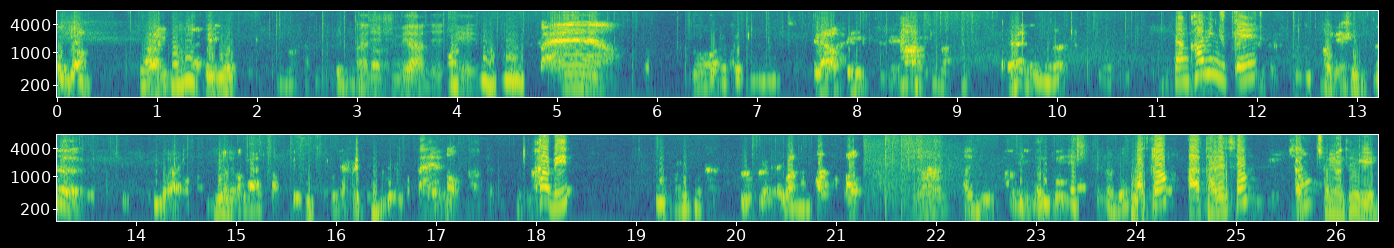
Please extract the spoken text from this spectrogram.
그러니까? 아, 아직 준비 안 됐지 난 카빈 줄게. 카빈? 왔어? 아 다 됐어? 자, 잠만 대기.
